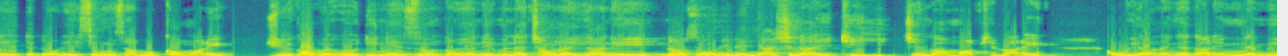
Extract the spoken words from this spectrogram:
လေးတော်တော်လေးစိတ်ဝင်စားဖို့ကောင်းပါတယ်။ရွေးကောက်ပွဲကိုဒီနေ့ဇွန်3ရက်နေ့မနက်6နာရီကနေနောက်ဆုံးအနေနဲ့ည7နာရီထိကျင်းပမှာဖြစ်ပါတယ်။ အဝေးရောက်နိုင်ငံသားတွေအနေနဲ့မေ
